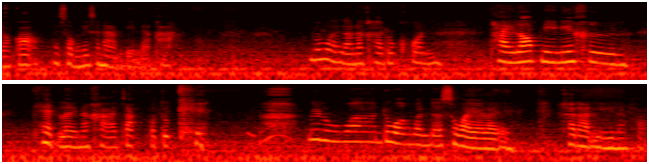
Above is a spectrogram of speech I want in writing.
แล้วก็ไปส่งที่สนามบินนะคะ ไม่ไหวแล้วนะคะทุกคน ไทยรอบนี้นี่คือเข็ดเลยนะคะ จากโปรตุเกส ไม่รู้ว่าดวงมันจะสวยอะไร ขนาดนี้นะคะ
